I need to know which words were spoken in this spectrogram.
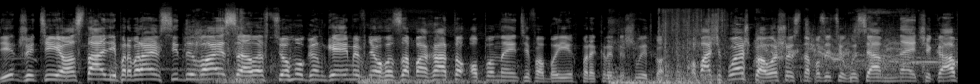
DGT останній перебирає всі девайси, але в цьому гангеймі в нього забагато опонентів, аби їх перекрити швидко. Побачив флешку, але щось на позицію гуся не чекав.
